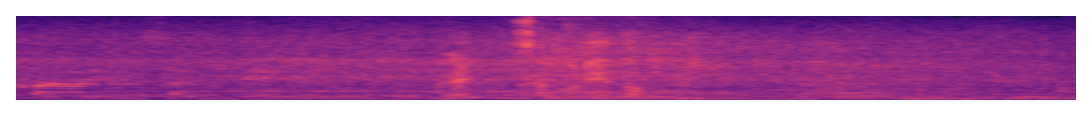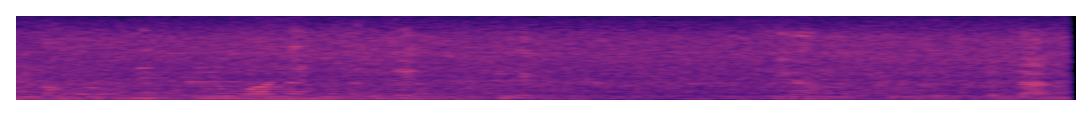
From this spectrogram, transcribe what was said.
Saka yung salmon belly. Alin? Salmonito? Kinuha na yung mga hindi. Hindi. Yung ganda, no?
